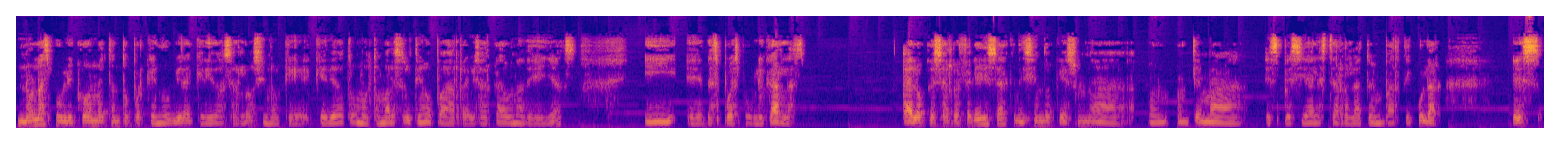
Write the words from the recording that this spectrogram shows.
no las publicó no tanto porque no hubiera querido hacerlo, sino que quería como tomarse su tiempo para revisar cada una de ellas y eh, después publicarlas a lo que se refería Isaac diciendo que es una, un, tema especial este relato en particular, es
